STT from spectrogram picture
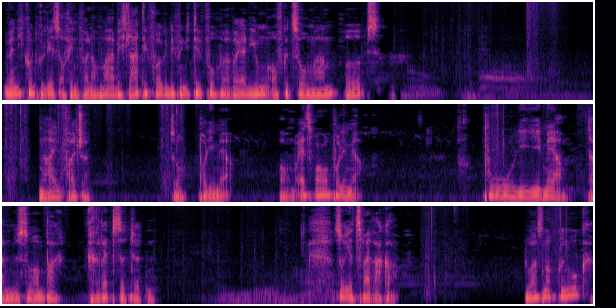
Wenn ich kontrolliere es auf jeden Fall nochmal. Aber ich lade die Folge definitiv hoch, weil wir ja die Jungen aufgezogen haben. Ups. Nein, falsche. So, Polymer. Brauchen. Jetzt brauchen wir Polymer. Polymer. Dann müssen wir ein paar Krebse töten. So, ihr zwei Racker. Du hast noch genug.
